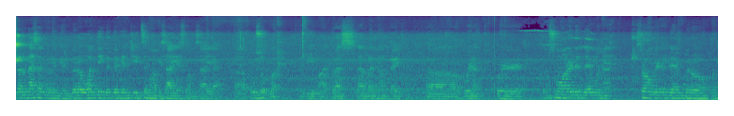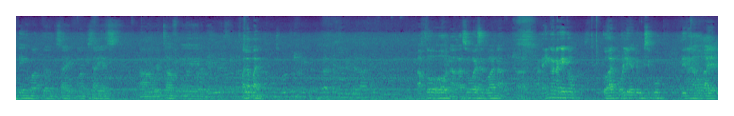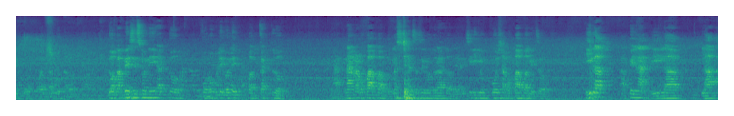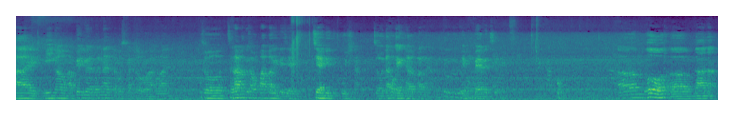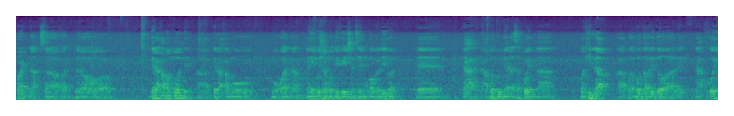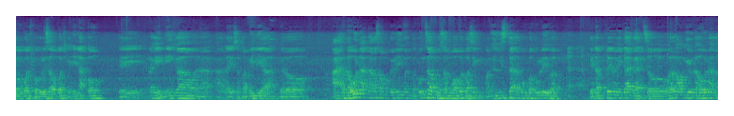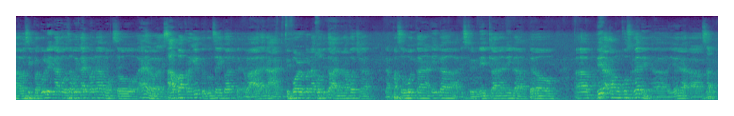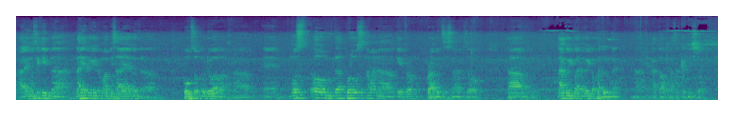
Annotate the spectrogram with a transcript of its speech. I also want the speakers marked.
Speaker 1: Naranasan ko rin yun. Pero one thing that differentiates sa mga Visayas, mga Bisaya, uh, puso ba? Hindi yung maatras laban lang kahit uh, we're not, we're smaller than them, we're not stronger than them. Pero one thing about the Visay mga Visayas, uh, we're tough and palaban.
Speaker 2: Ako, oo, nakasuway sa kuha na. Uh, nakahinga na kayo kuhan mo, uli na yung Cebu. Hindi na ako kaya dito. Na ako. Doon ka beses mo ni Atlo, puro uli-uli, pagkatlo. Naman ako papa, last chance sa sigurado. Sige, yung push ako papa. So, hilap, apil na, hilap, laay, mingaw, apil ko na na, tapos kato, kuhan. So, salamat ko sa akong papa kasi siya yung push na. So, dako kayong help ang yung parents yun.
Speaker 3: Um, oo, um, naanak part na sa fan, pero dira ka mamold eh. Uh, dira ka mo mo kuan na mahimo siya motivation sa imong kaugalingon. And na abot po na sa point na maghilak uh, pag abot na dito uh, like na ko yung coach pag uli sa coach kay hilak ko kay lagi ningaw na uh, layo sa pamilya pero ah, una-una na ka sa magalingon magunsa mo sa mo basing mangingisda na kung pag uli ba dapat na may dagat, so wala akong yun na una nga, kasi pag uli na ako sa wikan ko na mo, so ano, sabak na yun, dugon sa ikon, bahala na, before ko na po dito, ano na coach nga, lampasuhon ka na nila, discriminate ka na nila, pero uh, di na ka mo kusgan eh, uh, yun na, uh, sa, ayaw mo si Kim na lahir rin ng mga Bisaya ko, uh, puso mo doon, uh, and most of the pros naman uh, came from provinces naman, so um, nagoy ko, nagoy ka padulungan ato ang mga sakripisyo.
